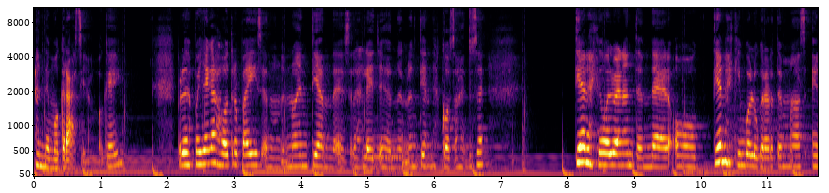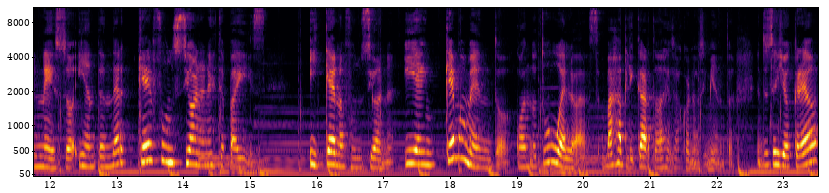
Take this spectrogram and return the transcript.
en democracia, ¿ok? Pero después llegas a otro país en donde no entiendes las leyes, en donde no entiendes cosas, entonces tienes que volver a entender o tienes que involucrarte más en eso y entender qué funciona en este país y qué no funciona y en qué momento cuando tú vuelvas vas a aplicar todos esos conocimientos. Entonces yo creo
